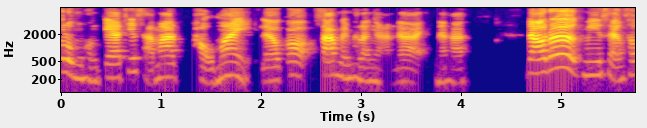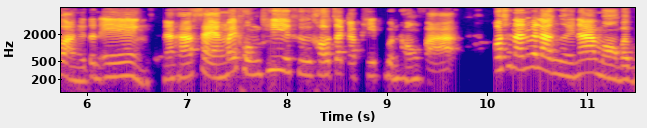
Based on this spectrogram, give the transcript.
กลุ่มของแก๊สที่สามารถเผาไหม้แล้วก็สร้างเป็นพลังงานได้นะคะดาวฤกษ์มีแสงสว่างในตนเองนะคะ แสงไม่คงที่คือเขาจะกระพริบบนท้องฟ้า เพราะฉะนั้นเวลาเงยหน้ามองไปบ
